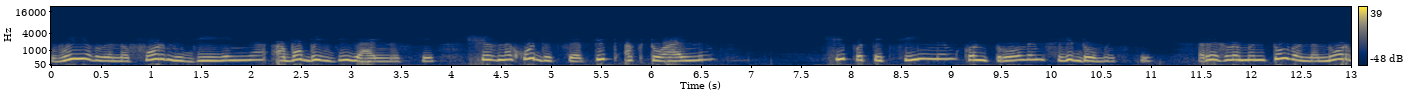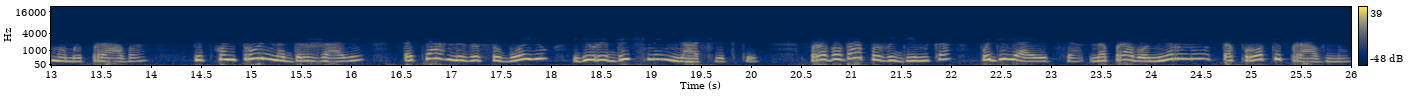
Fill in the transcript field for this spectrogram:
виявлена в формі діяння або бездіяльності, що знаходиться під актуальним чи потенційним контролем свідомості, регламентована нормами права, підконтрольна державі та тягне за собою юридичні наслідки. Правова поведінка поділяється на правомірну та протиправну.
